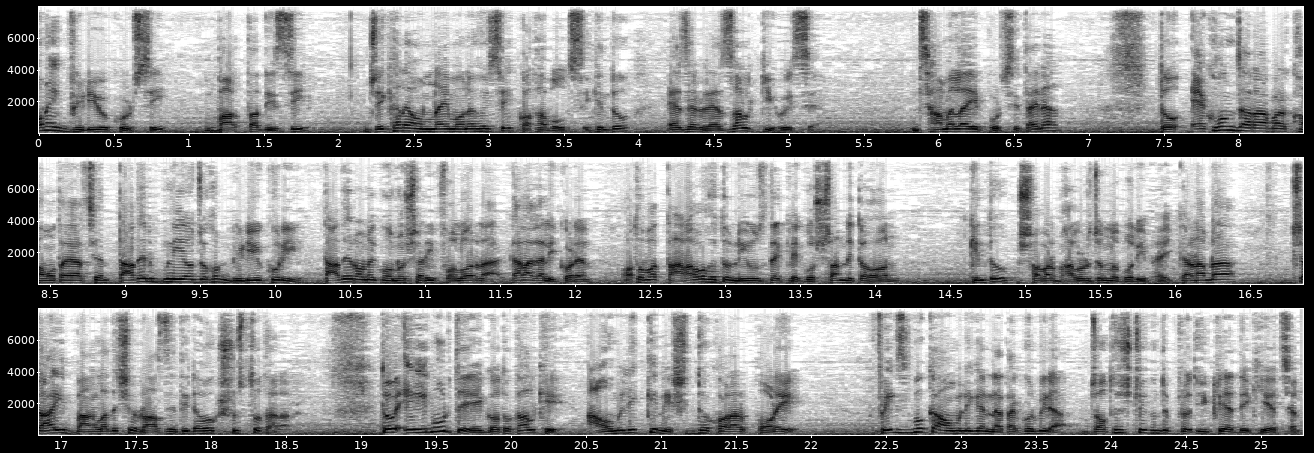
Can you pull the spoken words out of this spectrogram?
অনেক ভিডিও করছি, বার্তা দিছি, যেখানে অন্যায় মনে হয়েছে, কথা বলছি। কিন্তু এজ এ রেজাল্ট কি হয়েছে? ঝামেলায় পড়ছি, তাই না? তো এখন যারা আবার ক্ষমতায় আছেন, তাদের নিয়েও যখন ভিডিও করি, তাদের অনেক অনুসারী ফলোয়াররা গালাগালি করেন, অথবা তারাও হয়তো নিউজ দেখলে গোস্বান্বিত হন। কিন্তু সবার ভালোর জন্য বলি ভাই, কারণ আমরা চাই বাংলাদেশের রাজনীতিটা হোক সুস্থ ধারার। তো এই মুহূর্তে গতকালকে আওয়ামী লীগকে নিষিদ্ধ করার পরে ফেসবুকে আওয়ামী লীগের নেতাকর্মীরা যথেষ্ট কিন্তু প্রতিক্রিয়া দেখিয়েছেন।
